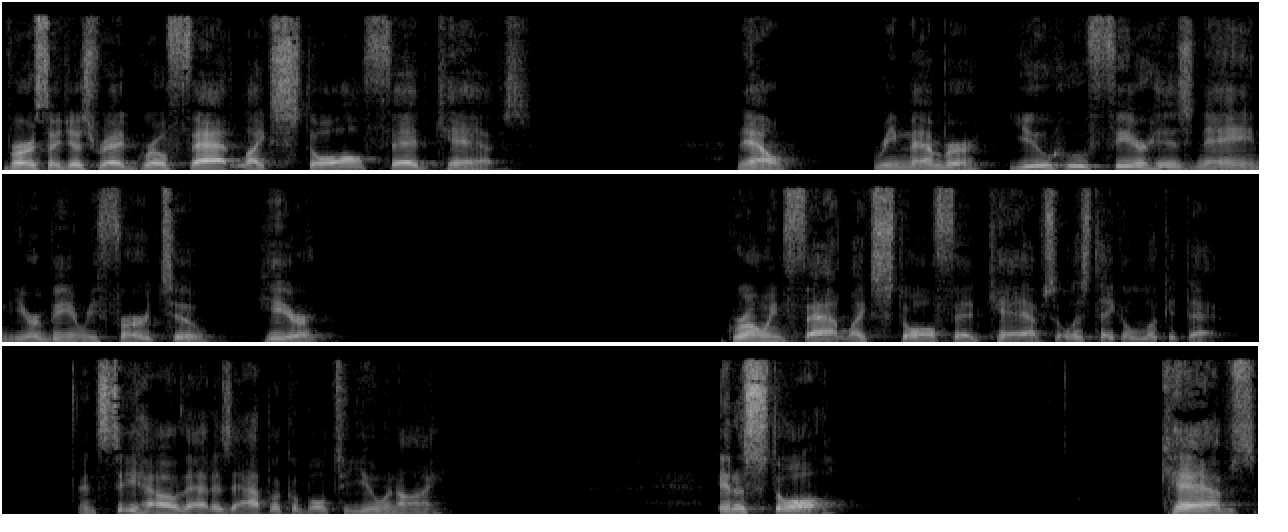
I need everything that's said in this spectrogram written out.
verse I just read grow fat like stall fed calves. Now, remember, you who fear his name, you're being referred to here, growing fat like stall fed calves. So let's take a look at that and see how that is applicable to you and I. In a stall, calves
